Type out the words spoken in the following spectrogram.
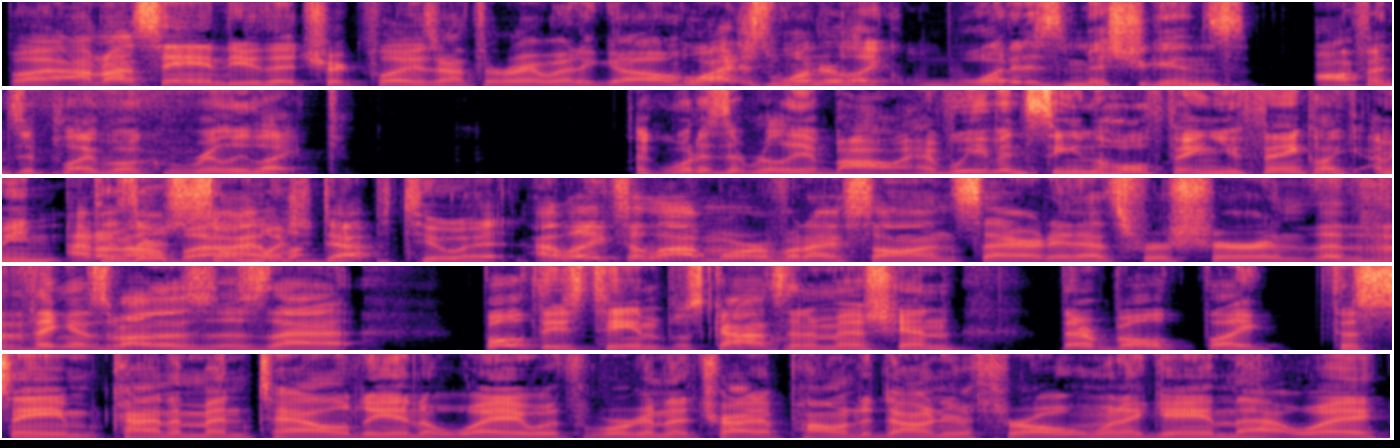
But I'm not saying to you that trick plays aren't the right way to go. Well, I just wonder, like, what is Michigan's offensive playbook really like? Like, what is it really about? Have we even seen the whole thing? You think? Like, I mean, because there's so I much lo- depth to it. I liked a lot more of what I saw on Saturday, that's for sure. And the, the thing is about this is that both these teams, Wisconsin and Michigan, they're both like the same kind of mentality in a way with we're gonna try to pound it down your throat and win a game that way.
